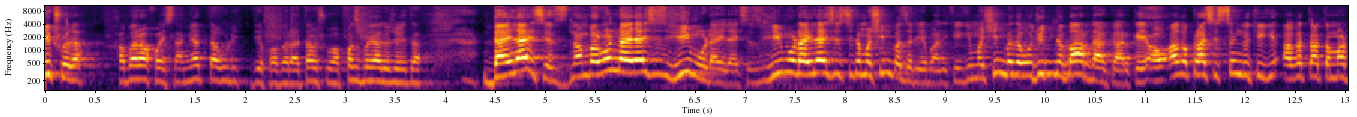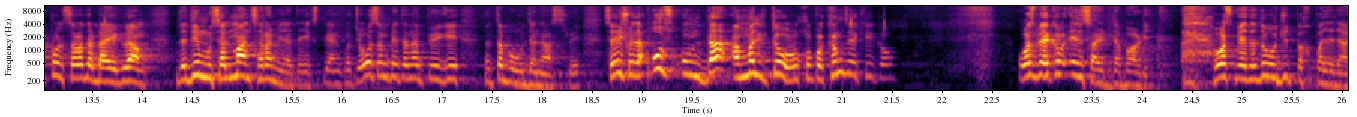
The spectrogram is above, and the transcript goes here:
ټیک شو دا خبره خو اسلامیت ته وړي د خبره تا شو واپس بایولوژي ته ډایلایسس نمبر 1 ډایلایسس هیمو ډایلایسس هیمو ډایلایسس چې د ماشين په ذریعہ باندې کیږي ماشين به د وجود نه بار دا کار کوي او هغه پروسس څنګه کیږي هغه تا ته ما ټول سره د ډایګرام د دې مسلمان سره مې ته ایکسپلین کو چې اوس هم پته نه پیږي نو ته به ود ناس وي صحیح شول اوس هم دا عمل کو خو په کم ځای کې کو اوس به کو انساید د باډي اوس به د وجود په خپل دا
